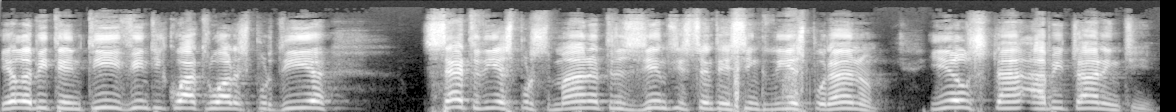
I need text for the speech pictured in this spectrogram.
Ele habita em ti 24 horas por dia, 7 dias por semana, 365 dias por ano. E Ele está a habitar em ti.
